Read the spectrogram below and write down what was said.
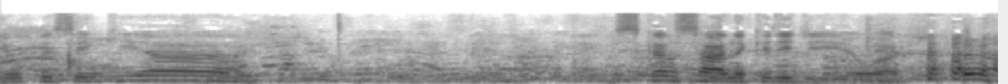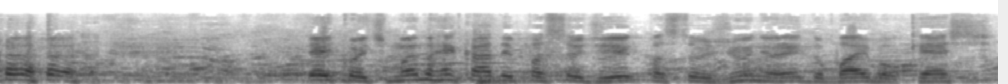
E eu pensei que ia descansar naquele dia, eu acho. E aí, Coach, manda um recado aí pro pastor Diego, pastor Júnior aí do Biblecast.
